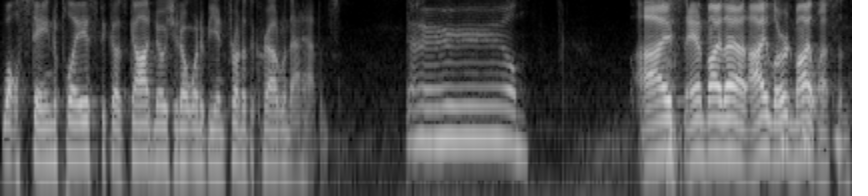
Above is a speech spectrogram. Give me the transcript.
while Staind plays because God knows you don't want to be in front of the crowd when that happens. Damn. I stand by that. I learned my lesson.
